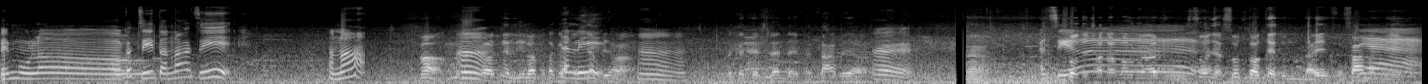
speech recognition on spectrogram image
bé mù lo có gì tao nó có gì tao nó vâng. Ừ. tiền lý lắm ta chân cái lý ừ. Ta cái tiền lên đấy phải phát bây giờ. Ờ à có gì tôi cho nó lâu nữa số nhà số tao tiền tụi đấy phải phát mà yeah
